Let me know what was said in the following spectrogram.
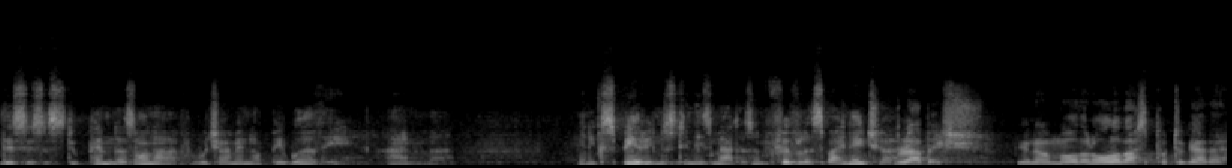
this is a stupendous honor for which I may not be worthy. I'm uh, inexperienced in these matters and frivolous by nature. Rubbish. You know more than all of us put together.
